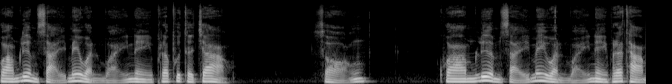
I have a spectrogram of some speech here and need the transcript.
ความเลื่อมใสไม่หวั่นไหวในพระพุทธเจ้า 2. ความเลื่อมใสไม่หวั่นไหวในพระธรรม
